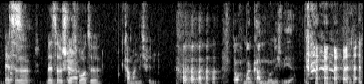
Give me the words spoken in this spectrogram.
Bessere, bessere Schlussworte kann man nicht finden. Doch, man kann, nur nicht wir.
